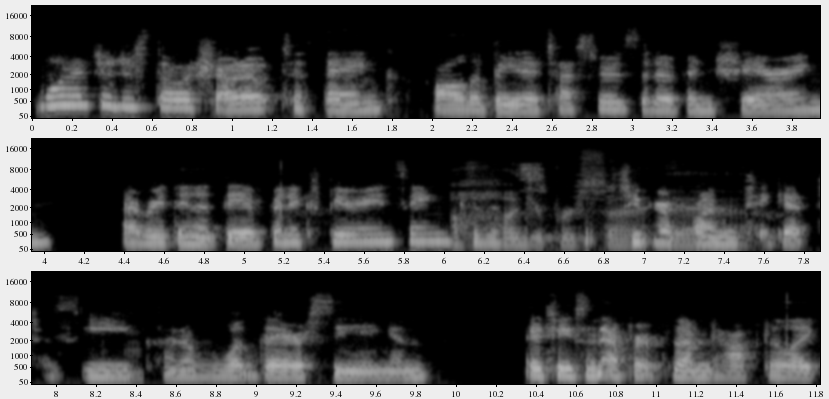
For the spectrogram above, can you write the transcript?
Wanted to just throw a shout out to thank all the beta testers that have been sharing everything that they've been experiencing because it's super yeah. fun to get to see Mhm. kind of what they're seeing and it takes an effort for them to have to like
